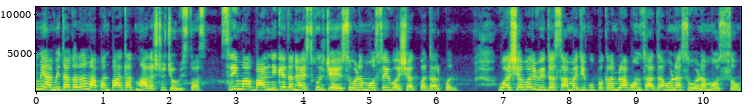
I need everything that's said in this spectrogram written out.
मी अमिता कदम. आपण पाहतात महाराष्ट्र चोवीस तास. श्रीमा बालनिकेतन हायस्कूलचे सुवर्णमहोत्सवी वर्षात पदार्पण. वर्षभर विविध सामाजिक उपक्रम राबवून साजरा होणार सुवर्ण महोत्सव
